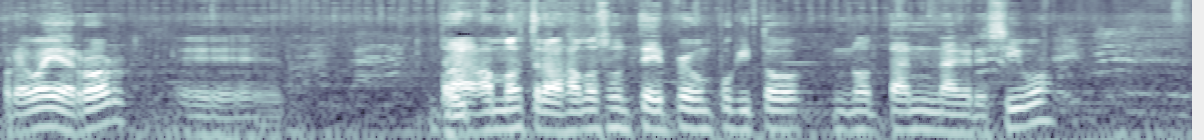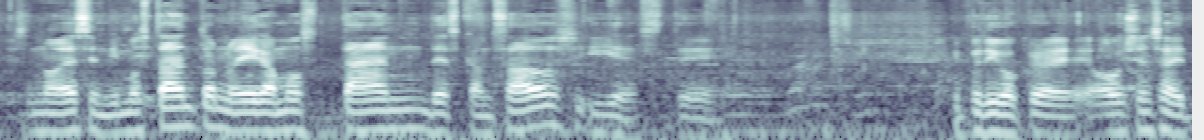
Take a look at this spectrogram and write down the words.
prueba y error. eh, trabajamos, trabajamos un taper un poquito no tan agresivo, no descendimos tanto, no llegamos tan descansados y este y pues digo que Oceanside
